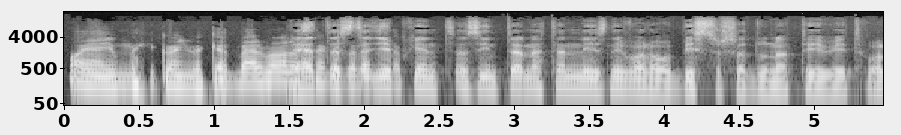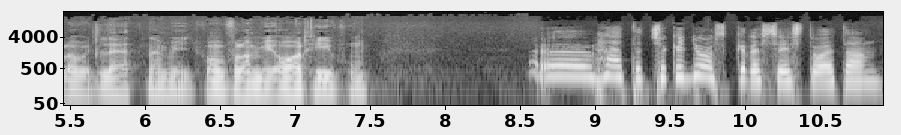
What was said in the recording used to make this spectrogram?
Ajánljunk neki könyveket, bár valószínűleg... Lehet ezt az egyébként az interneten nézni valahol? Biztos a Duna TV-t valahogy lehet, nem így? Van valami archívum? Hát csak egy gyors keresést toltam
